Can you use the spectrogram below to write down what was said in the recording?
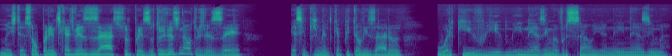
Mas isto é só o parênteses que às vezes há surpresas, outras vezes não, outras vezes é é simplesmente capitalizar o, o arquivo e a enésima versão e a enésima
